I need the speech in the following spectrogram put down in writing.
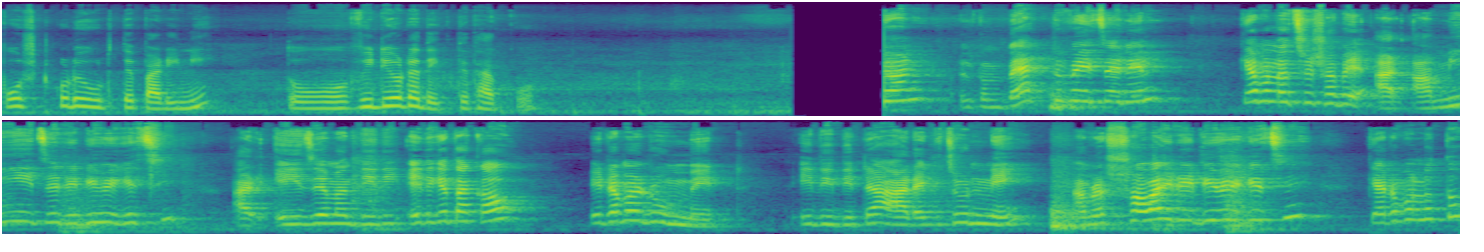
পোস্ট করে উঠতে পারিনি। তো ভিডিওটা দেখতে থাকো। Welcome back to my channel কেমন আছো সবাই? আর আমি এই যে রেডি হয়ে গেছি। আর এই যে আমার দিদি, এদিকে তাকাও, এটা আমার রুমমেট এই দিদিটা আর একজন নেই। আমরা সবাই রেডি হয়ে গেছি। কেন বলো তো?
